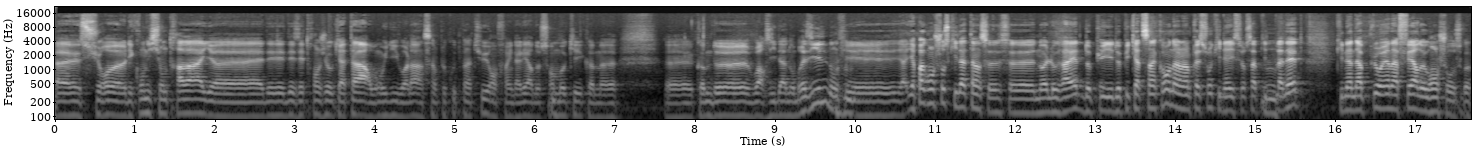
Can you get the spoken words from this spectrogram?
euh, sur euh, les conditions de travail euh, des, des étrangers au Qatar où on lui dit voilà un simple coup de peinture. Enfin, il a l'air de s'en moquer comme. Euh, euh, comme de voir Zidane au Brésil. Donc Mhm. il n'y a, pas grand chose qui l'atteint, ce, ce Noël Le Graët. Depuis, depuis 4-5 ans, on a l'impression qu'il est sur sa petite Mhm. planète, qu'il n'en a plus rien à faire de grand chose. Quoi.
